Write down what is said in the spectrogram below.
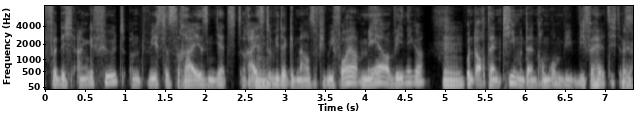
für dich angefühlt und wie ist das Reisen jetzt? Reist mhm. du wieder genauso viel wie vorher, mehr, weniger? Mhm. Und auch dein Team und dein Drumherum, wie, wie verhält sich das? Ja.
